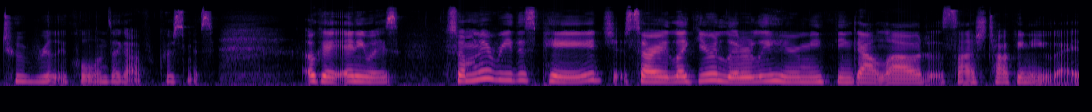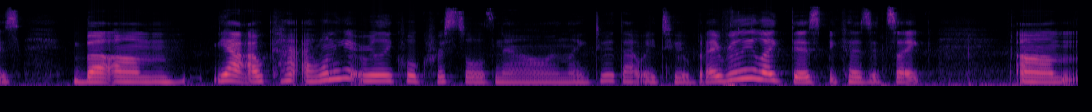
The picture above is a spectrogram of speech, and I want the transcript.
two really cool ones I got for Christmas. Okay, anyways. So I'm gonna read this page. Sorry, like you're literally hearing me think out loud slash talking to you guys. But um yeah, I I want to get really cool crystals now and like do it that way too. But I really like this because it's like um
